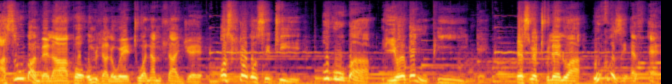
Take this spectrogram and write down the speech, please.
Asubambe lapho umdlalo wethu wanamhlanje osihloko sithi ukuba ngiyoke ngiphinde eswetshulelwa ukhozi FM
